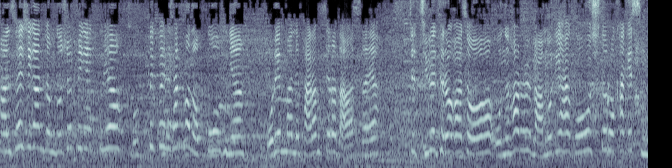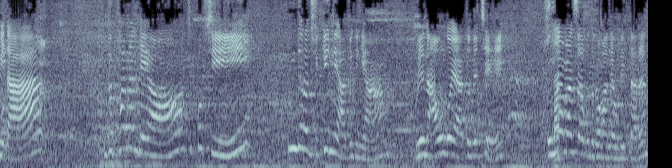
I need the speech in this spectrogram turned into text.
한 3시간 정도 쇼핑했고요. 뭐 특별히 산 건 없고 그냥 오랜만에 바람 쐬러 나왔어요. 이제 집에 들어가서 오늘 하루를 마무리하고 쉬도록 하겠습니다. 구독하면 돼요. 축복씨. 힘들어 죽겠네 아주 그냥 왜 나온 거야 도대체. 응가만 싸고 들어가네 우리 딸은.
